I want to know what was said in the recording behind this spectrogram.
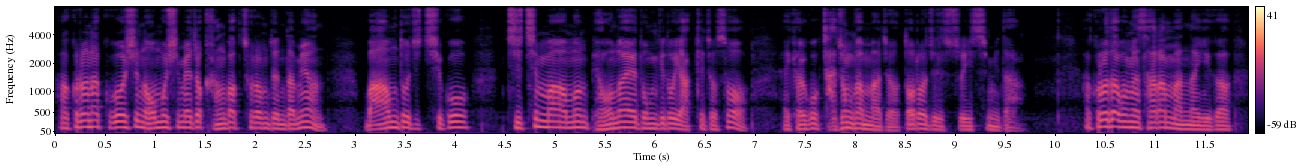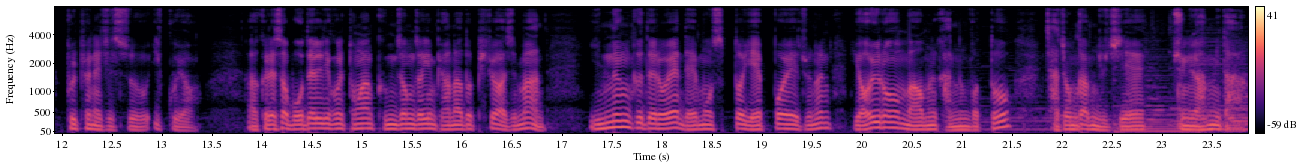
아, 그러나 그것이 너무 심해져 강박처럼 된다면 마음도 지치고 지친 마음은 변화의 동기도 약해져서 결국 자존감마저 떨어질 수 있습니다. 아, 그러다 보면 사람 만나기가 불편해질 수 있고요. 아, 그래서 모델링을 통한 긍정적인 변화도 필요하지만 있는 그대로의 내 모습도 예뻐해주는 여유로운 마음을 갖는 것도 자존감 유지에 중요합니다.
